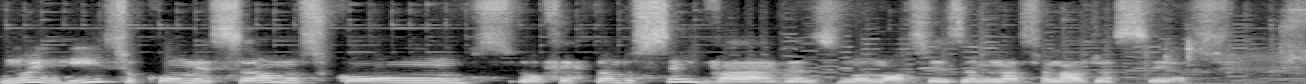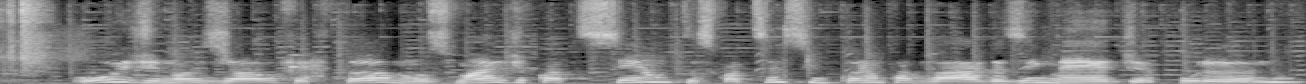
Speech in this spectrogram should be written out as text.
no início começamos com ofertando 100 vagas no nosso Exame Nacional de Acesso. Hoje nós já ofertamos mais de 400, 450 vagas em média por ano.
